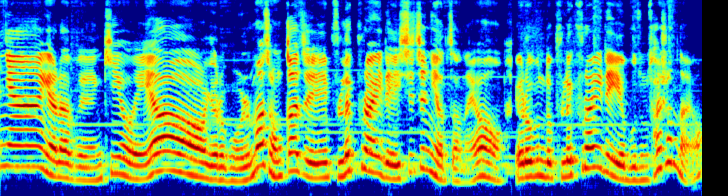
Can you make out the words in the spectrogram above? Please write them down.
안녕 여러분. 키오예요. 여러분 얼마 전까지 블랙 프라이데이 시즌이었잖아요. 여러분도 블랙 프라이데이에 뭐 좀 사셨나요?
